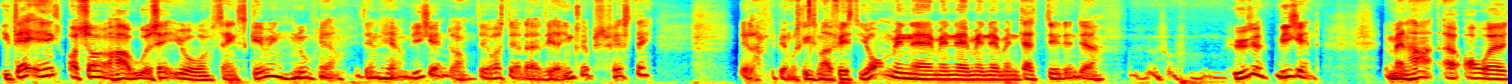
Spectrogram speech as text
i dag, ikke? Og så har USA jo Thanksgiving nu her i den her weekend, og det er også der, der er det her indkøbsfest, ikke? Eller det bliver måske ikke så meget fest i år, men, øh, men, øh, men, øh, men der, det er den der hygge weekend, man har, og øh,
